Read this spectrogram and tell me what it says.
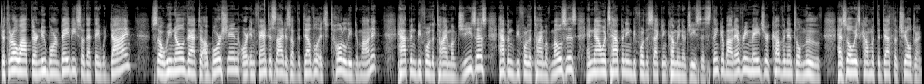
to throw out their newborn babies so that they would die. So we know that abortion or infanticide is of the devil. It's totally demonic. Happened before the time of Jesus, happened before the time of Moses, and now it's happening before the second coming of Jesus. Think about every major covenantal move has always come with the death of children.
